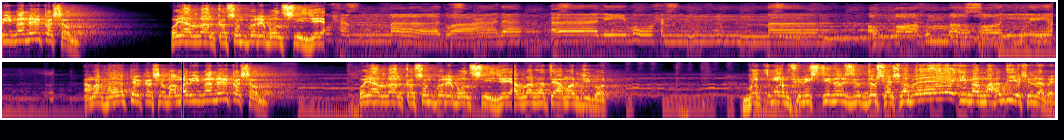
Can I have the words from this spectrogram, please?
আপনার ইমানের কসম ওই আল্লাহর কসম করে বলছি যে আমার হায়াতের কসম আমার ইমানের কসম ওই আল্লাহর কসম করে বলছি যে আল্লাহর হাতে আমার জীবন। বর্তমান ফিলিস্তিনের যুদ্ধ শেষ হবে ইমাম মাহাদি এসে যাবে।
